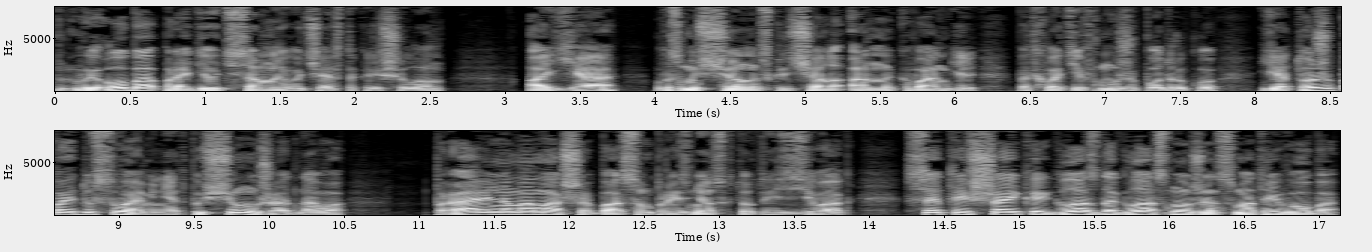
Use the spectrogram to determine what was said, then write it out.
«Вы оба пройдете со мной в участок», — решил он. «А я?» — возмущенно вскричала Анна Квангель, подхватив мужа под руку. «Я тоже пойду с вами, не отпущу мужа одного». «Правильно, мамаша», — басом произнес кто-то из зевак. «С этой шайкой глаз да глаз нужен, смотри в оба».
